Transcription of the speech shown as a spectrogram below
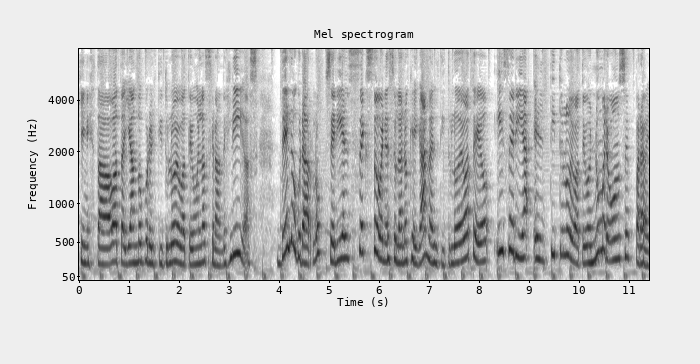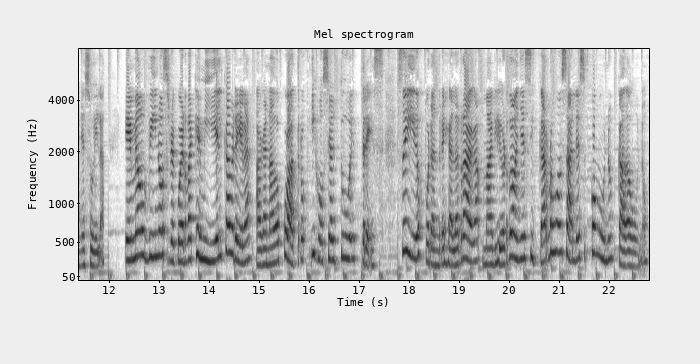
quien estaba batallando por el título de bateo en las grandes ligas. De lograrlo, sería el sexto venezolano que gana el título de bateo y sería el título de bateo número 11 para Venezuela. MLB nos recuerda que Miguel Cabrera ha ganado 4 y José Altuve 3, seguidos por Andrés Galarraga, Magli Ordóñez y Carlos González con uno cada uno.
